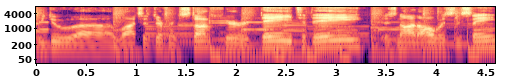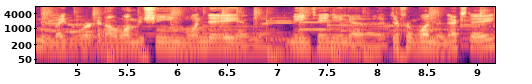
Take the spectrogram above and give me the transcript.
we do lots of different stuff. Your day to day is not always the same. You might be working on one machine one day and maintaining a different one the next day.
